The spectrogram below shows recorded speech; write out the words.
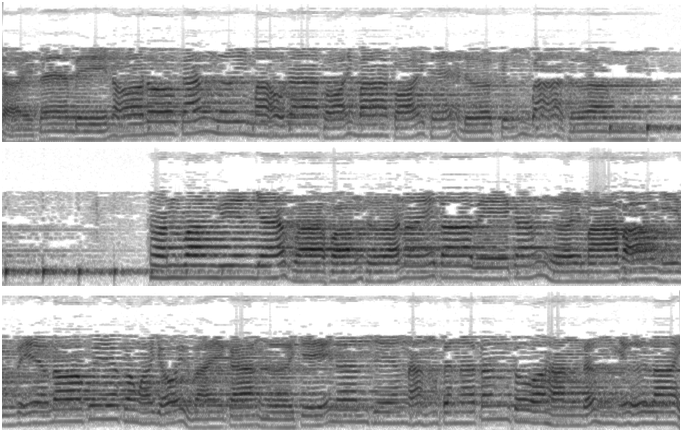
thời sẽ bị nó đô cán ngươi mau ra khỏi ba cõi thế được chúng ba thường. Thanh văn duyên giác và phận thừa nay ta vì các người mà bao nhiệm việc đó, quyết không ở dối, vậy cả người chỉ nên siêng năng tinh tấn tu hành đứng như lai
